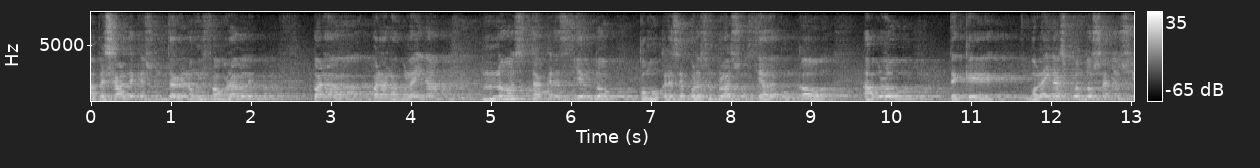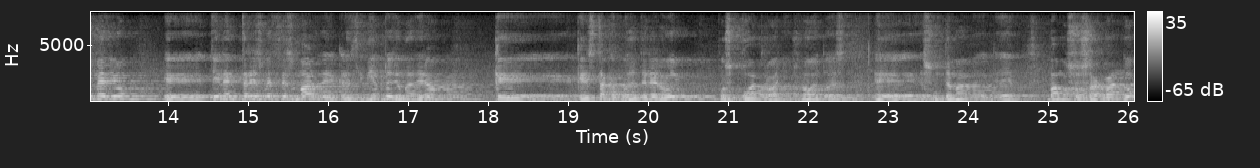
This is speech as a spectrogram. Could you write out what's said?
a pesar de que es un terreno muy favorable para, para la bolaina, no está creciendo como crece, por ejemplo, asociada con caoba. Hablo de que Bolainas con dos años y medio eh, tienen tres veces más de crecimiento y de madera que, esta que puede tener hoy pues cuatro años. Entonces eh, es un tema que vamos observando,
